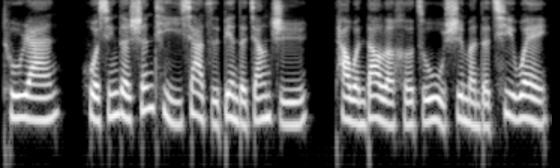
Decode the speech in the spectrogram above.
突然，火星的身体一下子变得僵直。他闻到了河族武士们的气味。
